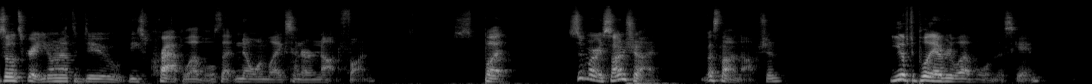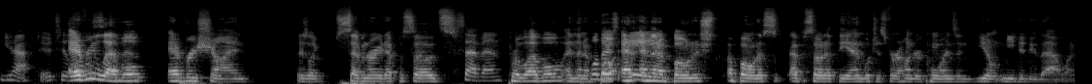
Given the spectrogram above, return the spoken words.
so it's great. You don't have to do these crap levels that no one likes and are not fun. But super mario sunshine that's not an option. You have to play every level in this game. You have to. to every level every shine there's like seven or eight episodes Seven. per level and then a Well, bo- and, and then a bonus a bonus episode at the end which is for 100 coins and you don't need to do that one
